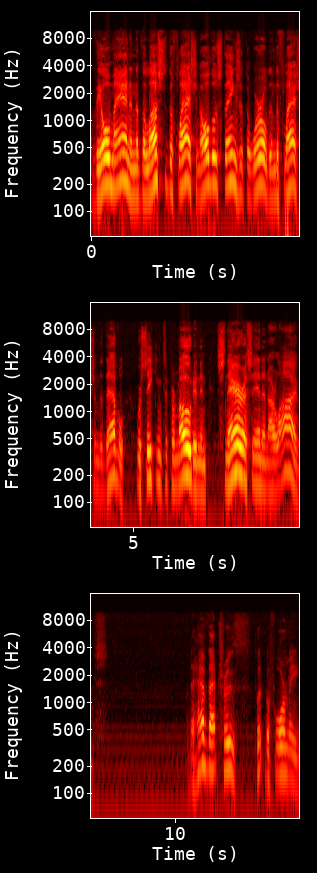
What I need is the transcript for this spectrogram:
of the old man and of the lust of the flesh and all those things that the world and the flesh and the devil were seeking to promote and ensnare us in in our lives. But to have that truth put before me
